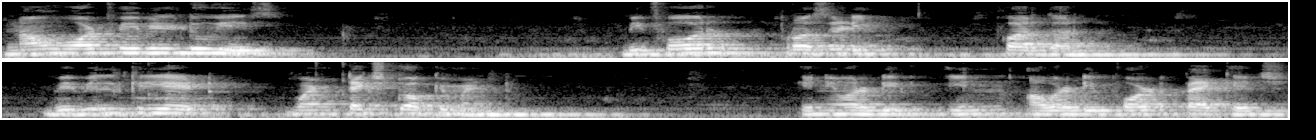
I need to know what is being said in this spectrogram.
Now what we will do is before proceeding further we will create one text document in your in our default package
